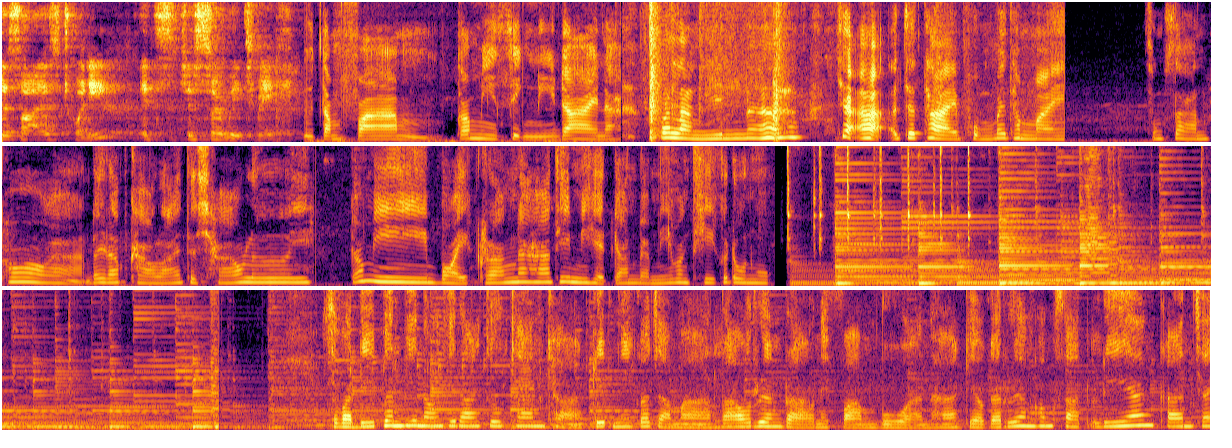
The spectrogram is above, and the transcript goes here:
the size 20. It's just so weird to me. อยู่ตามฟาร์มก็มีสิ่งนี้ได้นะฝรั่งยิ้มนะ จะอะจะถ่ายผมไปทำไม สงสารพ่ออะ ได้รับข่าวร้ายแต่เช้าเลย ก็มีบ่อยครั้งนะคะ ที่มีเหตุการณ์แบบนี้บางทีก็โดนงูสวัสดีเพื่อนพี่น้องที่รักทุกท่านค่ะ คลิปนี้ก็จะมาเล่าเรื่องราวในฟาร์มบัวนะคะเกี่ยวกับเรื่องของสัตว์เลี้ยงการใช้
